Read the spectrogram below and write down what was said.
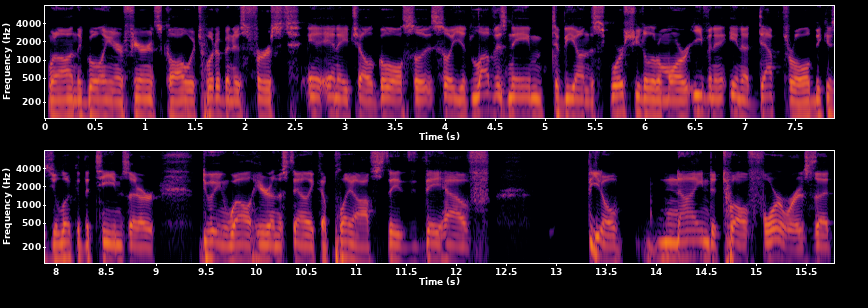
when on the goalie interference call, which would have been his first NHL goal. So, so you'd love his name to be on the score sheet a little more, even in a depth role, because you look at the teams that are doing well here in the Stanley Cup playoffs. They they have, you know, nine to twelve forwards that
